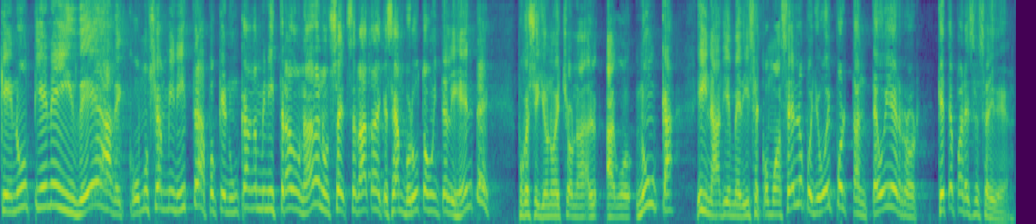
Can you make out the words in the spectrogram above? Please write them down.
que no tiene idea de cómo se administra, porque nunca han administrado nada. No se, trata de que sean brutos o inteligentes, porque si yo no he hecho nada, hago nunca y nadie me dice cómo hacerlo, pues yo voy por tanteo y error. ¿Qué te parece esa idea?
